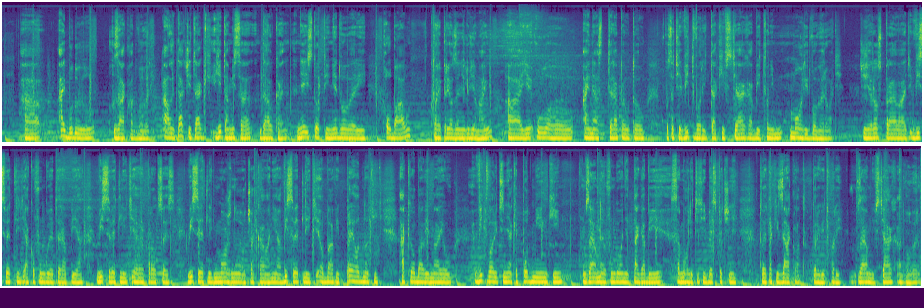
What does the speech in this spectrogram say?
a aj budujú základ dôvery. Ale tak či tak je tam istá dávka neistoty, nedôvery, obav, ktoré prirodzene ľudia majú a je úlohou aj nás terapeutov v podstate vytvoriť taký vzťah, aby to oni mohli dôverovať. Čiže rozprávať, vysvetliť, ako funguje terapia, vysvetliť e, proces, vysvetliť možné očakávania, vysvetliť obavy, prehodnotiť, aké obavy majú, vytvoriť si nejaké podmienky vzájomného fungovania tak, aby sa mohli cítiť bezpečne. To je taký základ, ktorý vytvorí vzájomný vzťah a dôveru.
